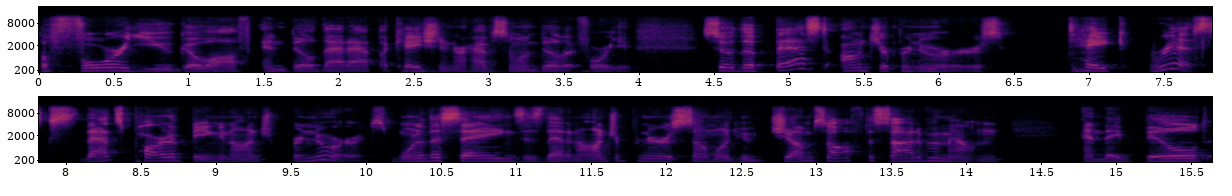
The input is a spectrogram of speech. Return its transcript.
before you go off and build that application or have someone build it for you. So, the best entrepreneurs take risks. That's part of being an entrepreneur. It's one of the sayings is that an entrepreneur is someone who jumps off the side of a mountain and they build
